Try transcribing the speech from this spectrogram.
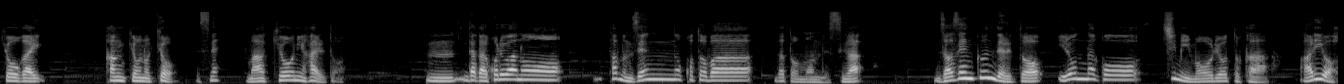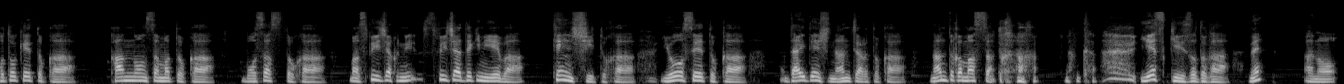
境外、環境の境ですね。魔境に入ると。うん、だからこれはあの、多分禅の言葉だと思うんですが、座禅組んでると、いろんなこう、地味猛量とか、あるいは仏とか、観音様とか、菩薩とか、まあスピーチャーに、スピーチャー的に言えば、天使とか、妖精とか、大天使なんちゃらとか、なんとかマスターとか、なんか、イエス・キリストとか、ね。あの、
